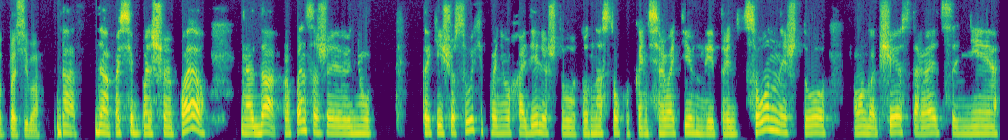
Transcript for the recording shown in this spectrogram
Вот спасибо. Да, да, спасибо большое, Павел. Э, да, про Пенса же у него такие еще слухи про него ходили, что вот он настолько консервативный и традиционный, что он вообще старается не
